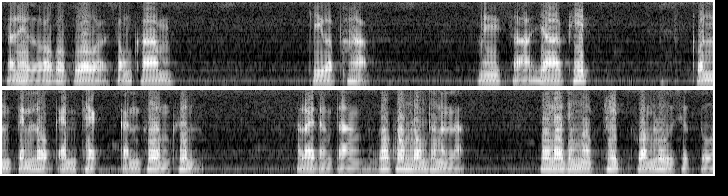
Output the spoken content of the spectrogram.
ไปอนนี้เขาก็กลัวว่าสงครามชีวภาพ มีสายาพิษ คนเป็นโรคแอนแทกกันเพิ่มขึ้น อะไรต่างๆ ก็ความหลงเท่านั้นละ่ะพอเราจึงมาผลิตความรู้สึกตัว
